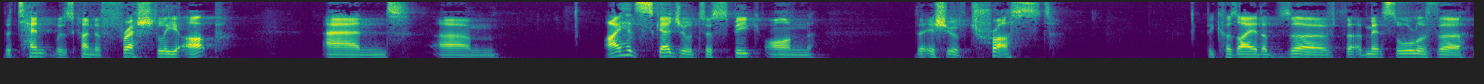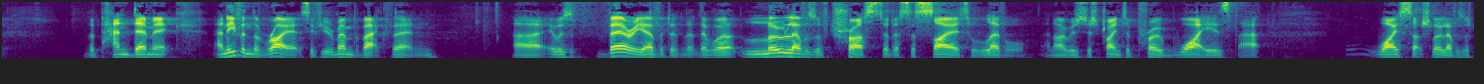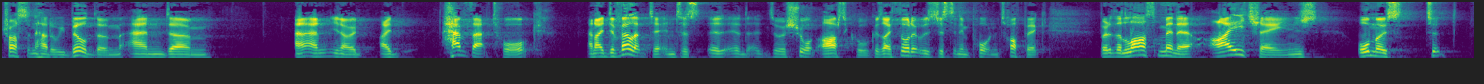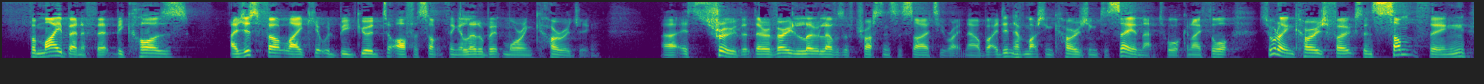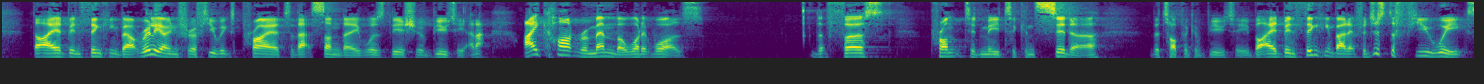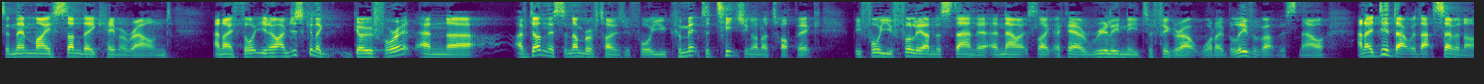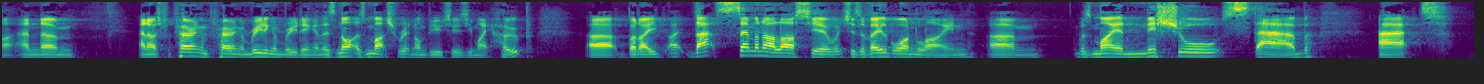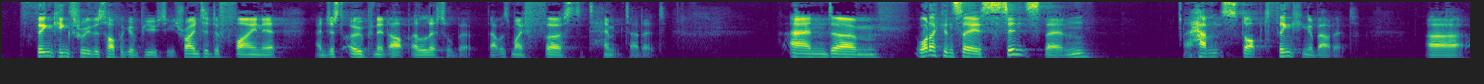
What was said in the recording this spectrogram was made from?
the tent was kind of freshly up, and um, I had scheduled to speak on the issue of trust because I had observed that amidst all of the, the pandemic and even the riots, if you remember back then, uh, it was very evident that there were low levels of trust at a societal level. And I was just trying to probe why is that? Why such low levels of trust and how do we build them? And, um, and, you know, I have that talk and I developed it into, into a short article because I thought it was just an important topic. But at the last minute, I changed almost to, for my benefit because I just felt like it would be good to offer something a little bit more encouraging. Uh, it's true that there are very low levels of trust in society right now, but I didn't have much encouraging to say in that talk. And I thought, should I want to encourage folks, and something that I had been thinking about really only for a few weeks prior to that Sunday was the issue of beauty. And I, I can't remember what it was that first prompted me to consider the topic of beauty, but I had been thinking about it for just a few weeks, and then my Sunday came around. And I thought, you know, I'm just going to go for it. And uh, I've done this a number of times before. You commit to teaching on a topic before you fully understand it. And now it's like, okay, I really need to figure out what I believe about this now. And I did that with that seminar. And, um, and I was preparing and preparing and reading and reading. And there's not as much written on beauty as you might hope. Uh, but I, I, that seminar last year, which is available online, um, was my initial stab at thinking through the topic of beauty, trying to define it and just open it up a little bit. That was my first attempt at it. And um, what I can say is, since then, I haven't stopped thinking about it. Uh,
